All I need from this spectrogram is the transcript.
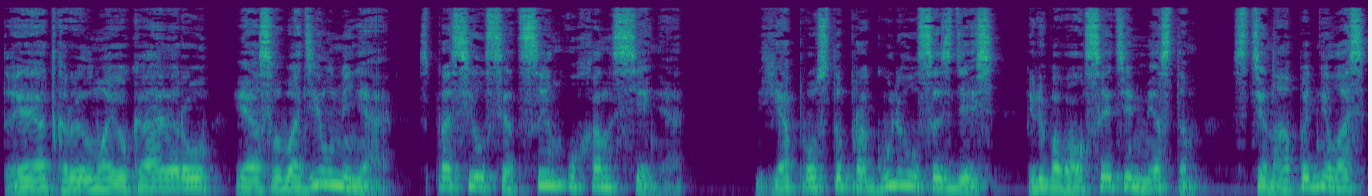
«Ты открыл мою камеру и освободил меня?» – спросил Цин у Хан Сеня. «Я просто прогуливался здесь и любовался этим местом. Стена поднялась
